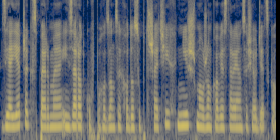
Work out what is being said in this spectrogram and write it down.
z jajeczek, spermy i zarodków pochodzących od osób trzecich niż małżonkowie starający się o dziecko.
